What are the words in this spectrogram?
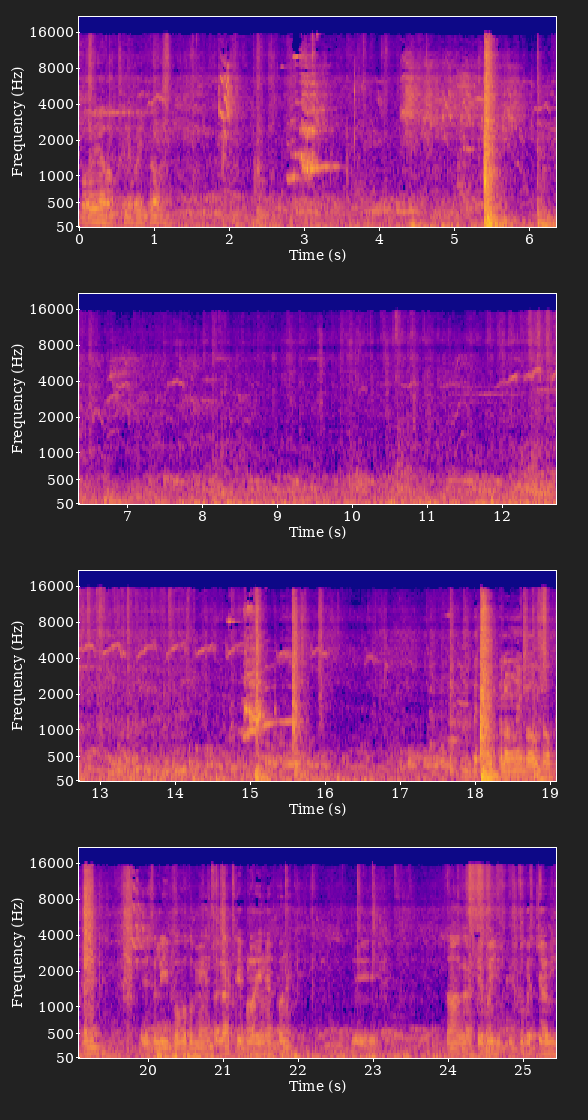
ਬਹੁਤ ਜ਼ਿਆਦਾ ਔਖੇ ਨੇ ਬਾਈ ਭਰਾ ਬੱਚੇ ਪਲਾਉਣੇ ਬਹੁਤ ਔਖੇ ਨੇ, ਇਸ ਲਈ ਬਹੁਤ ਮਿਹਨਤ ਕਰਕੇ ਪਲਾਏ ਨੇ ਆਪਾਂ ਨੇ ਤੇ ਤਾਂ ਕਰਕੇ ਬਾਈ ਇੱਕ ਬੱਚਾ ਵੀ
